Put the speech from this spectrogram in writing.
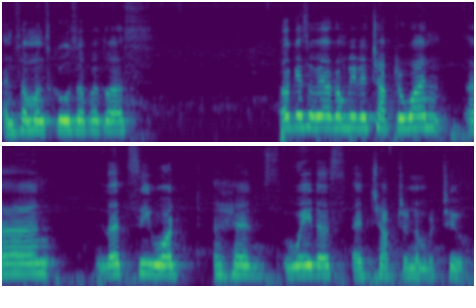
and someone screws up with us. Okay, so we have completed chapter 1 and let's see what heads wait us at chapter number 2.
